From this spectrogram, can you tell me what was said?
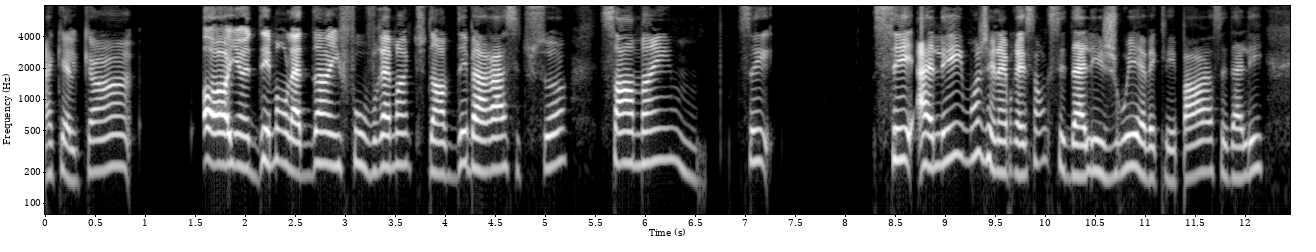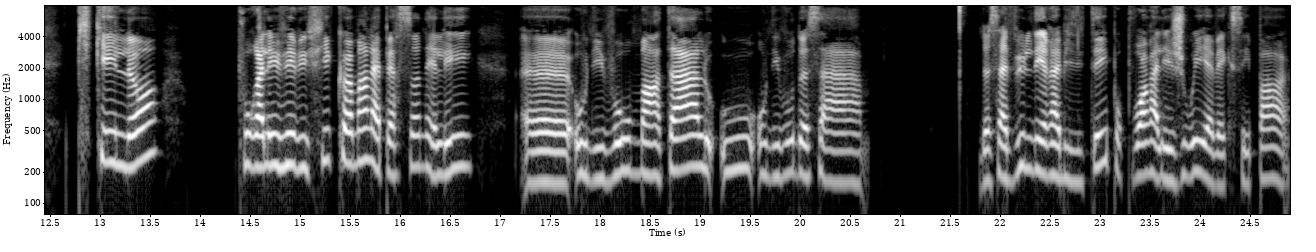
à quelqu'un, oh, il y a un démon là-dedans, il faut vraiment que tu t'en débarrasses et tout ça, sans même, tu sais, c'est aller, moi j'ai l'impression que c'est d'aller jouer avec les peurs, c'est d'aller piquer là pour aller vérifier comment la personne elle est euh, au niveau mental ou au niveau de sa de sa vulnérabilité pour pouvoir aller jouer avec ses peurs.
